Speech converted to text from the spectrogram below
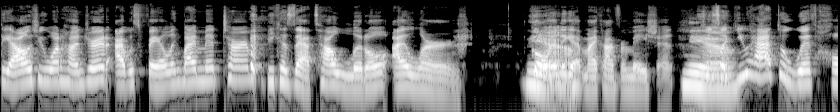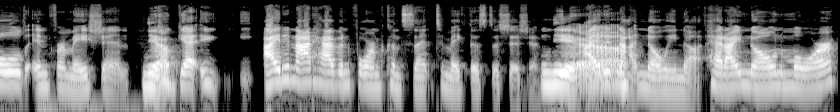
theology 100 i was failing by midterm because that's how little i learned going yeah. to get my confirmation yeah. so it's like you had to withhold information yeah. to get i did not have informed consent to make this decision yeah i did not know enough had i known more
